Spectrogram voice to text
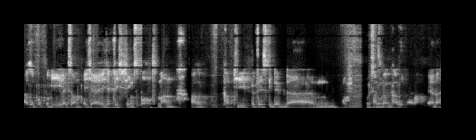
Altså topologi, liksom. Ikke, ikke fishing spot, men altså, hva type fiskedybde det altså, sånn. hva er det?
